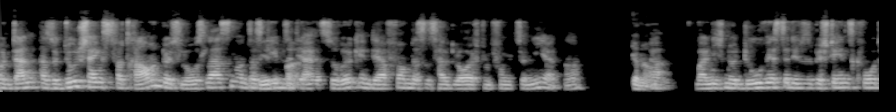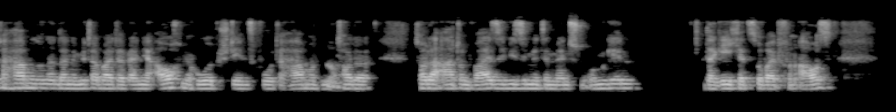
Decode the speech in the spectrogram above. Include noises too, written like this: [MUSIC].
Und dann, also du schenkst Vertrauen durchs Loslassen und das geben sie dir halt zurück in der Form, dass es halt läuft und funktioniert. Ne? Genau. Ja, weil nicht nur du wirst ja diese Bestehensquote haben, sondern deine Mitarbeiter werden ja auch eine hohe Bestehensquote haben und eine genau. tolle, tolle Art und Weise, wie sie mit den Menschen umgehen. Da gehe ich jetzt soweit von aus,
